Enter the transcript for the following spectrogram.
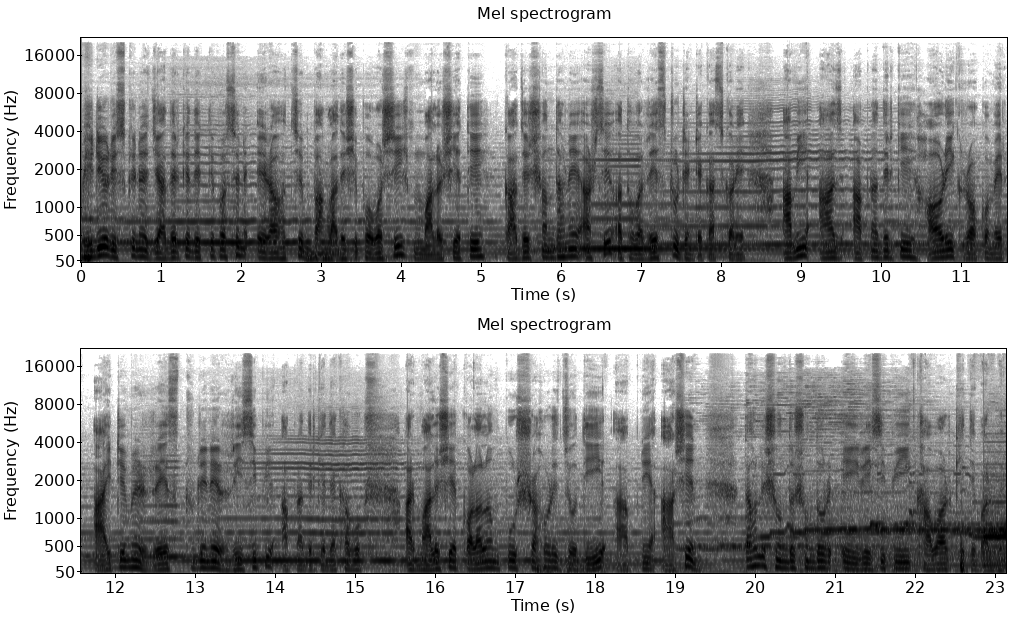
ভিডিওর স্ক্রিনে যাদেরকে দেখতে পাচ্ছেন, এরা হচ্ছে বাংলাদেশি প্রবাসী, মালয়েশিয়াতে কাজের সন্ধানে আসছে অথবা রেস্টুরেন্টে কাজ করে। আমি আজ আপনাদেরকে হরেক রকমের আইটেমের রেস্টুরেন্টের রেসিপি আপনাদেরকে দেখাবো। আর মালয়েশিয়া কলালামপুর শহরে যদি আপনি আসেন, তাহলে সুন্দর সুন্দর এই রেসিপি খাবার খেতে পারবেন।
